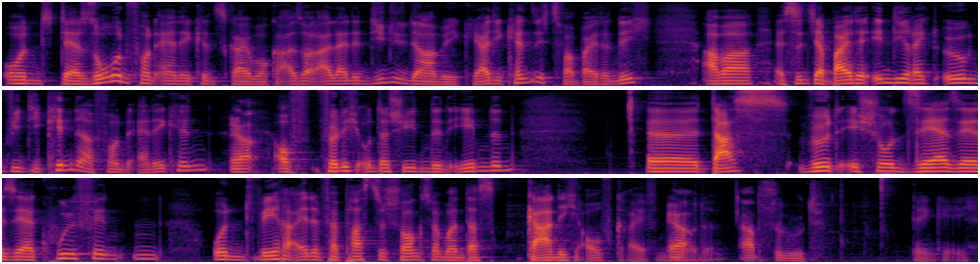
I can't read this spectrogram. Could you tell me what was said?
und der Sohn von Anakin Skywalker, also alleine die Dynamik, ja, die kennen sich zwar beide nicht, aber es sind ja beide indirekt irgendwie die Kinder von Anakin Ja. auf völlig unterschiedlichen Ebenen. Äh, das würde ich schon sehr, sehr, sehr cool finden und wäre eine verpasste Chance, wenn man das gar nicht aufgreifen Ja. würde, Absolut. denke ich.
